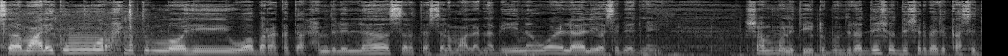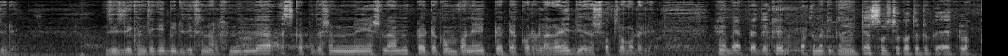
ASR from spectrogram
আসসালামু আলাইকুম রহমতুল্লাহি ওবরাকাত আলহামদুলিল্লাহ সালাত আসসালাম আল্লাহ নবীন ওয়ালা আলী আসাবি আজমাইন সম্মানিত ইউটিউব বন্ধুরা, দেশ ও দেশের বাইরে কাছে দূরে। যে যেখান থেকে ভিডিও দেখছেন, আলহামদুলিল্লাহ, আজকে আপনাদের সামনে নিয়ে আসলাম টয়টা কোম্পানি টয়টা করলা গাড়ি দুই হাজার সতেরো মডেলে হ্যাঁ ভাই, আপনারা দেখেন অটোমেটিক গাড়িটা চলছে কতটুকু? এক লক্ষ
